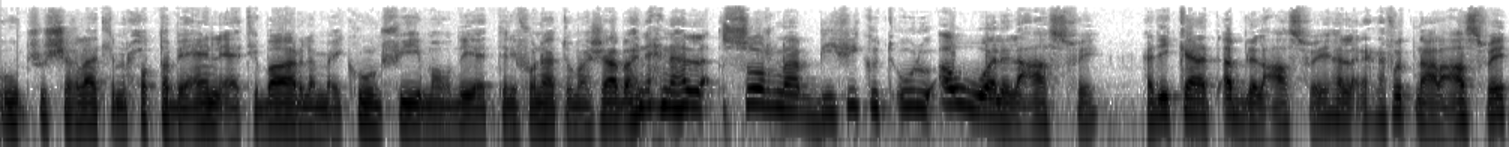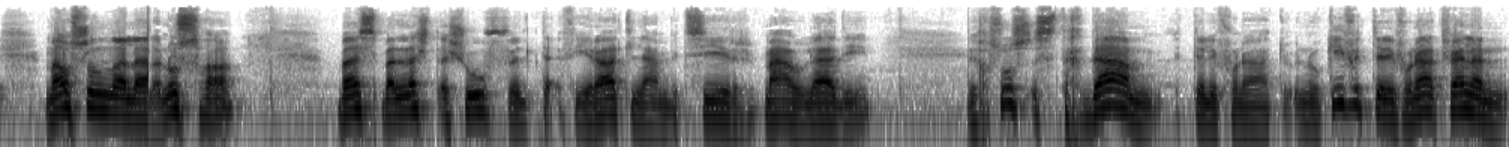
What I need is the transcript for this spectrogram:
وشو الشغلات اللي بنحطها بعين الاعتبار لما يكون في مواضيع التليفونات وما شابه. نحن هلأ صرنا بفيكم تقولوا أول العاصفة. هذيك كانت قبل العاصفة. هلأ نحن فتنا على العاصفه ما وصلنا لنصها. بس بلشت أشوف التأثيرات اللي عم بتصير مع أولادي. بخصوص استخدام التليفونات وانه كيف التليفونات فعلا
